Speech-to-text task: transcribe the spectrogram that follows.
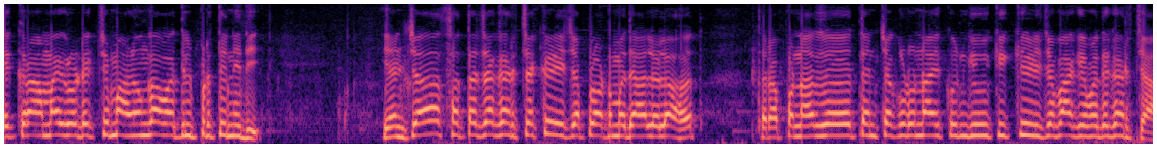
एक राम ॲग्रोटेकचे म्हाळुंग गावातील प्रतिनिधी यांच्या स्वतःच्या घरच्या केळीच्या प्लॉटमध्ये आलेलो आहोत. तर आपण आज त्यांच्याकडून ऐकून घेऊ की केळीच्या बागेमध्ये घरच्या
